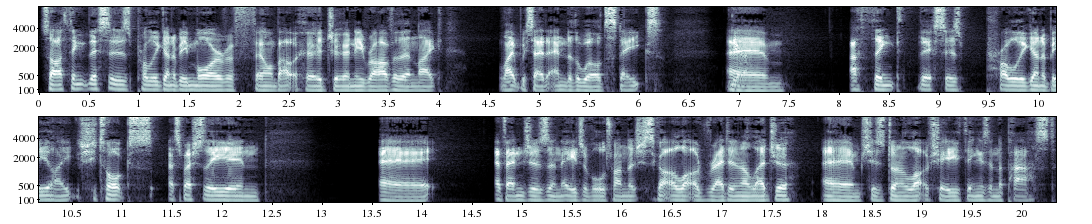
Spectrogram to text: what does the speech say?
So I think this is probably going to be more of a film about her journey rather than like, like we said, end of the world stakes. Yeah. Um, I think this is probably going to be like she talks, especially in uh, Avengers and Age of Ultron, that she's got a lot of red in her ledger. Um, she's done a lot of shady things in the past,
